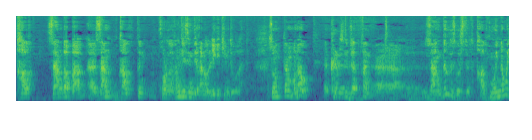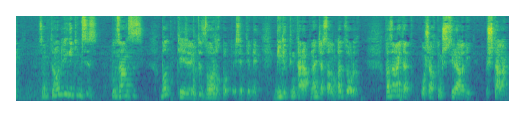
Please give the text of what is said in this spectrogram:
Халық заңға заң халықтың қорғаған кезеңде ғана ол легитимді болады. Сондықтан мынау кіргізіліп жатқан заңды өзгерістерді халық мойындамайды. Сондықтан ол легитимсіз бұл заңсыз. Бұл керекті зорлық болып есептелінеді. Биліктің тарапынан жасалынған зорлық. Қазақ айтады ошақтың үш сирағы дейді. Үш таған.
